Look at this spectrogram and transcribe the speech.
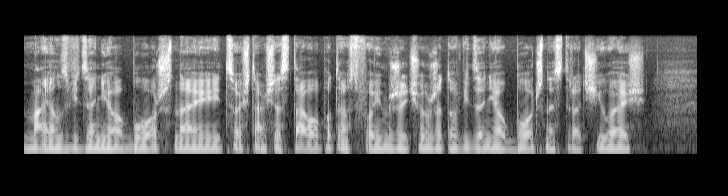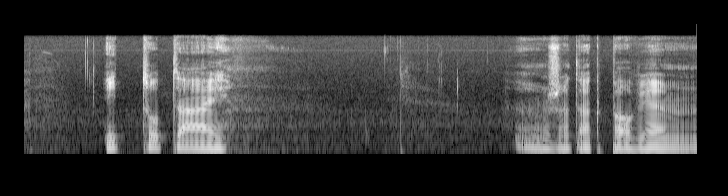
mając widzenie obuoczne i coś tam się stało potem w twoim życiu, że to widzenie obuoczne straciłeś i tutaj że tak powiem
